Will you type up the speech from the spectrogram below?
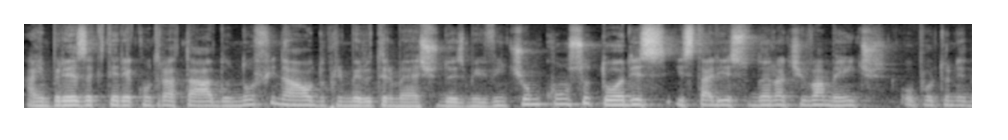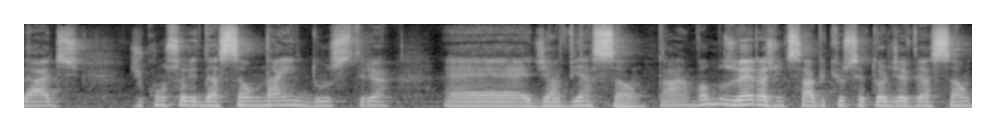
A empresa que teria contratado no final do primeiro trimestre de 2021 consultores estaria estudando ativamente oportunidades de consolidação na indústria é, de aviação. Tá? Vamos ver, a gente sabe que o setor de aviação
